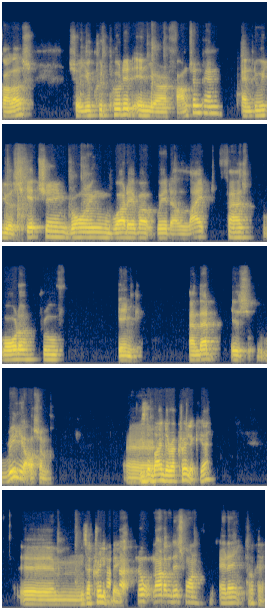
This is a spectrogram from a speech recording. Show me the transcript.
colors. So you could put it in your fountain pen and do your sketching, drawing, whatever with a light, fast, waterproof ink. And that is really awesome. Uh, is the binder acrylic? Yeah. Um, it's acrylic based. no, not on this one. It ain't. Okay.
